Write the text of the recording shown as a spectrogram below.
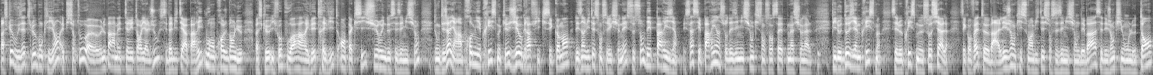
parce que vous êtes le bon client et puis surtout le paramètre territorial joue, c'est d'habiter à Paris ou en proche banlieue parce qu'il faut pouvoir arriver très vite en taxi sur une de ces émissions. Donc déjà, il y a un premier prisme qui est géographique. C'est comment les invités sont sélectionnés. Ce sont des Parisiens. Et ça, c'est pas rien sur des émissions qui sont censées être nationales. Puis le deuxième prisme, c'est le prisme social. C'est qu'en fait, euh, bah, les gens qui sont invités sur ces émissions de débat, c'est des gens qui ont le temps,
